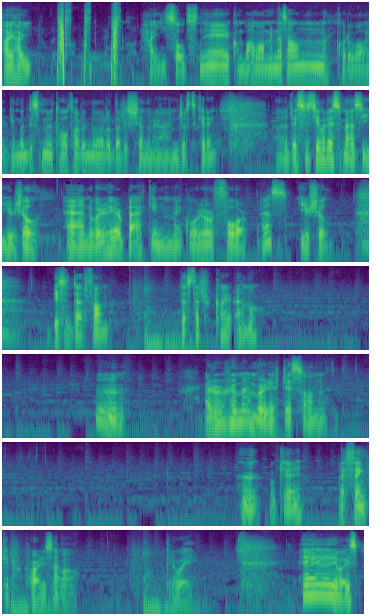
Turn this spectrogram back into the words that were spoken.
はいはい。はい、そうですね。こんばんは、皆さん。これはゲームリスムトータルナラダルチャンネル。I'm just kidding.、Uh, this is Gmodism as usual. And we're here back in MechWarrior 4 as usual. Isn't that fun? Does that require ammo? Hmm. I don't remember this one. Huh, okay. I think it requires ammo. Get away. Anyways,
